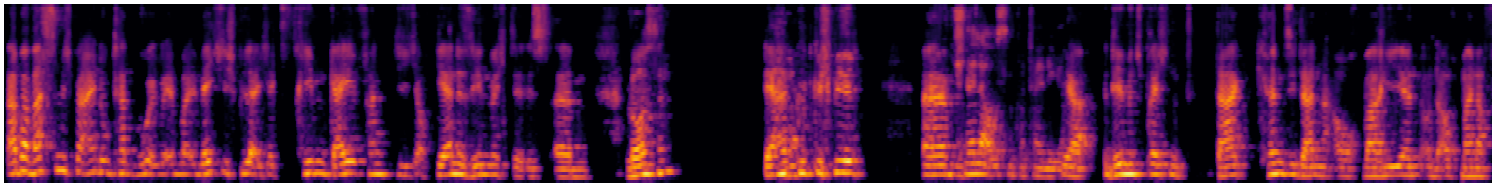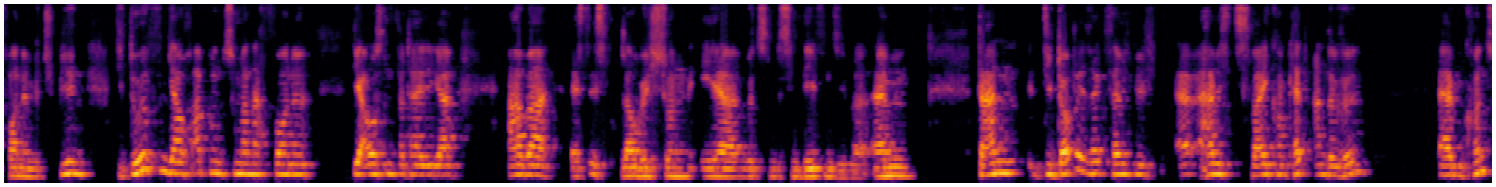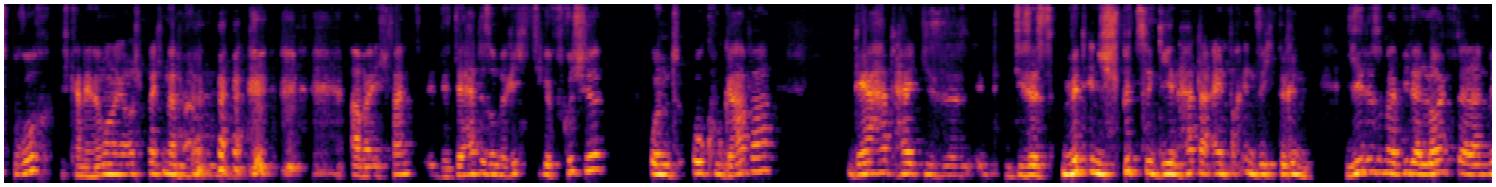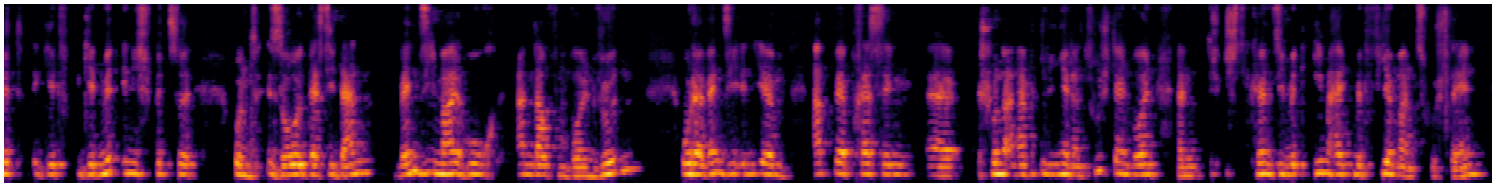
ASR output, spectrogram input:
Aber was mich beeindruckt hat, wo, welche Spieler ich extrem geil fand, die ich auch gerne sehen möchte, ist ähm, Lawson. Der hat ja. gut gespielt. Ähm, Schnelle Außenverteidiger. Ja, dementsprechend, da können sie dann auch variieren und auch mal nach vorne mitspielen. Die dürfen ja auch ab und zu mal nach vorne, die Außenverteidiger. Aber es ist, glaube ich, schon eher, wird es ein bisschen defensiver. Ähm, dann die Doppelsechs habe ich, äh, hab ich zwei komplett andere. Ähm, Konzbruch, ich kann den Nummer nicht aussprechen, aber ich fand, der hatte so eine richtige Frische und Okugawa, der hat halt diese, dieses mit in die Spitze gehen, hat er einfach in sich drin. Jedes Mal wieder läuft er dann mit, geht, geht mit in die Spitze und so, dass sie dann, wenn sie mal hoch anlaufen wollen würden, oder wenn sie in ihrem Abwehrpressing äh, schon an der Mittellinie dann zustellen wollen, dann können sie mit ihm halt mit vier Mann zustellen.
